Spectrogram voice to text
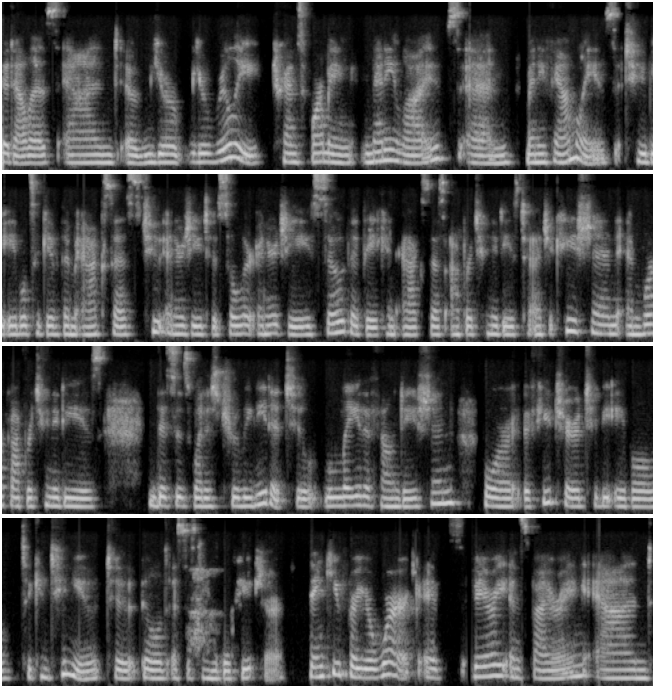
Fidelis, and um, you're you're really transforming many lives and many families to be able to give them access to energy, to solar energy, so that they can access opportunities to education and work opportunities. This is what is truly needed to lay the foundation for the future to be able to continue to build a sustainable future. Thank you for your work. It's very inspiring. And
